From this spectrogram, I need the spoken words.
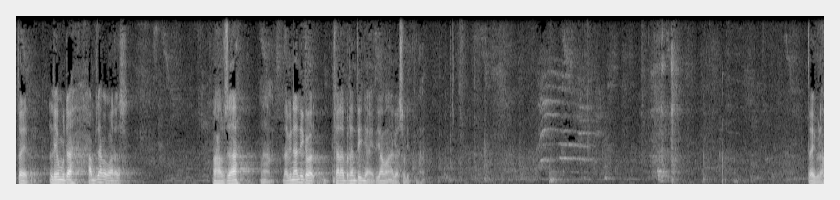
Baik. Lebih mudah Hamzah apa Waras? Hamzah. Nah, tapi nanti kalau cara berhentinya itu yang agak sulit. Nah. Baik, belah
